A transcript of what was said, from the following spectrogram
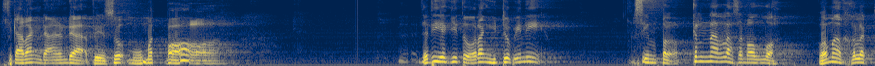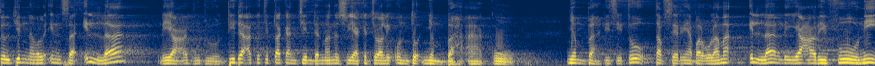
Sekarang ndak ndak, besok mumet pol. Jadi ya gitu, orang hidup ini simple. Kenallah sama Allah. Wa ma khalaqtul jinna wal insa illa liya'budun. Tidak aku ciptakan jin dan manusia kecuali untuk nyembah aku. Nyembah di situ tafsirnya para ulama illa liya'rifuni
